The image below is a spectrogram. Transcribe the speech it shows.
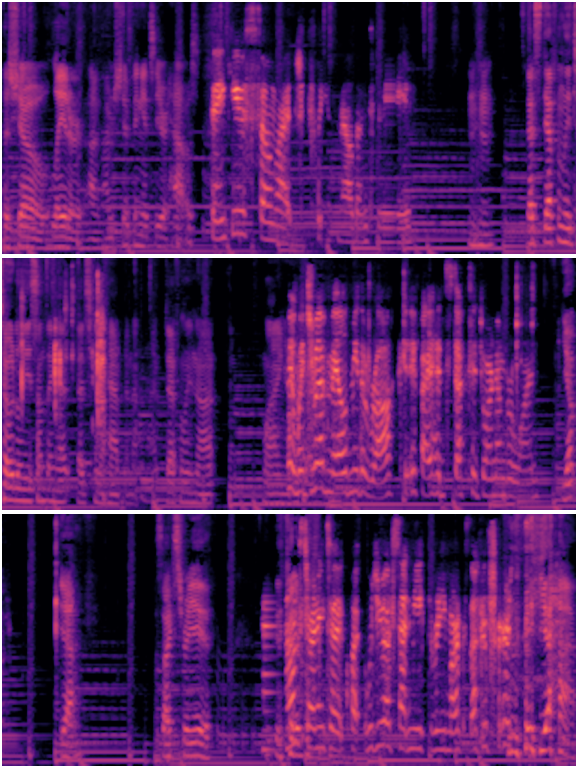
the show later. I'm, I'm shipping it to your house. Thank you so much. Please mail them to me. hmm That's definitely totally something that, that's going to happen. I'm, I'm definitely not lying. Wait, would that. you have mailed me the rock if I had stuck to door number one? Yep. Yeah. Sucks for you. I'm starting to. Would you have sent me three Mark Zuckerberg? yeah.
